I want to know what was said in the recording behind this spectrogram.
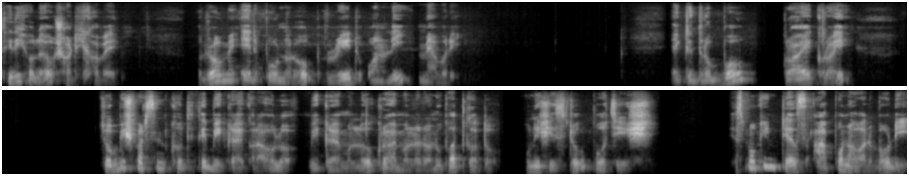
থ্রি হলেও সঠিক হবে। রোমে এর পূর্ণরূপ রিড অনলি মেমোরি একটি দ্রব্য ক্রয় ক্রয় চব্বিশ পার্সেন্ট ক্ষতিতে বিক্রয় করা হলো। বিক্রয় মূল্য, ক্রয় মূল্যের অনুপাত কত? উনিশ ইস টু পঁচিশ। Smoking tells upon our body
